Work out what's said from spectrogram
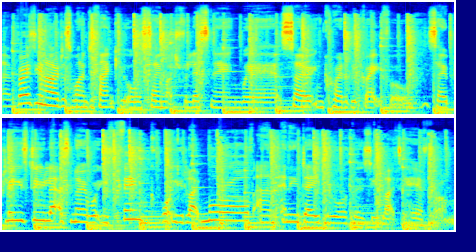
Um, Rosie and I just wanted to thank you all so much for listening. We're so incredibly grateful. So please do let us know what you think, what you'd like more of, and any debut authors you'd like to hear from.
